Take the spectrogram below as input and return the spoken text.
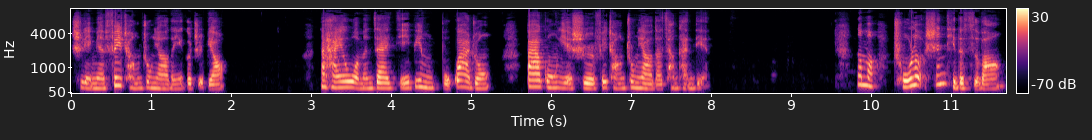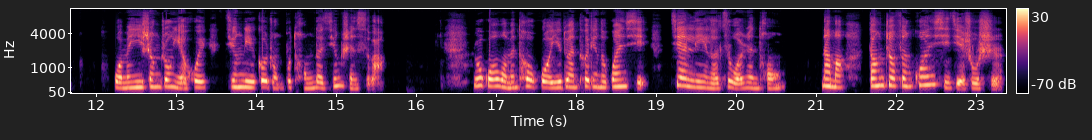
是里面非常重要的一个指标。那还有我们在疾病卜卦中，八宫也是非常重要的参看点。那么，除了身体的死亡，我们一生中也会经历各种不同的精神死亡。如果我们透过一段特定的关系建立了自我认同，那么当这份关系结束时，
